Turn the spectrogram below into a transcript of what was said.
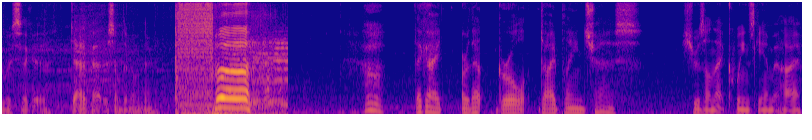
Ooh, I see like a data pad or something over there. Ah! that guy, or that girl died playing chess. She was on that Queen's Gambit high.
